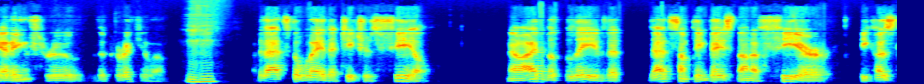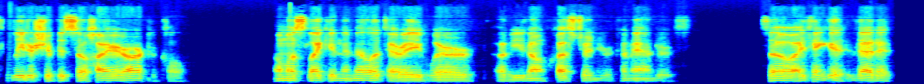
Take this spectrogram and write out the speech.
getting through the curriculum. Mm-hmm. That's the way that teachers feel. Now, I believe that that's something based on a fear because leadership is so hierarchical, almost like in the military where uh, you don't question your commanders. So I think it, that it,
